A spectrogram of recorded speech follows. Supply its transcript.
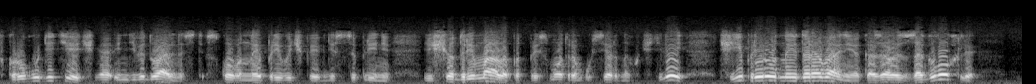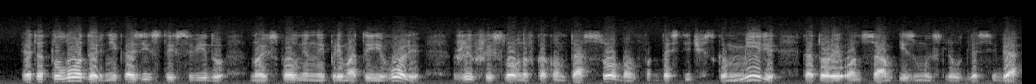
в кругу детей, чья индивидуальность, скованная привычкой к дисциплине, еще дремала под присмотром усердных учителей, чьи природные дарования, казалось, заглохли, этот лодырь, неказистый с виду, но исполненный прямоты и воли, живший словно в каком-то особом фантастическом мире, который он сам измыслил для себя,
